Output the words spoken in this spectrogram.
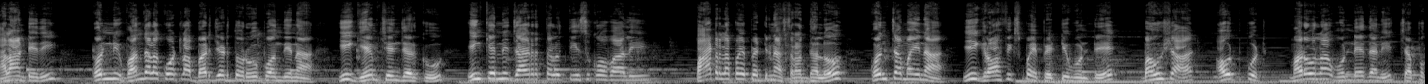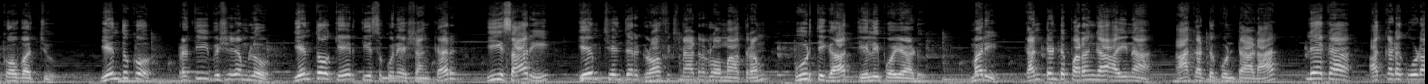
అలాంటిది కొన్ని వందల కోట్ల బడ్జెట్తో రూపొందిన ఈ గేమ్ చేంజర్కు ఇంకెన్ని జాగ్రత్తలు తీసుకోవాలి? పాటలపై పెట్టిన శ్రద్ధలో కొంచెమైనా ఈ గ్రాఫిక్స్పై పెట్టి ఉంటే బహుశా అవుట్పుట్ మరోలా ఉండేదని చెప్పుకోవచ్చు. ఎందుకో ప్రతి విషయంలో ఎంతో కేర్ తీసుకునే శంకర్ ఈసారి గేమ్ చేంజర్ గ్రాఫిక్స్ మ్యాటర్లో మాత్రం పూర్తిగా తేలిపోయాడు. మరి కంటెంట్ పరంగా అయినా ఆకట్టుకుంటాడా? లేక అక్కడ కూడా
